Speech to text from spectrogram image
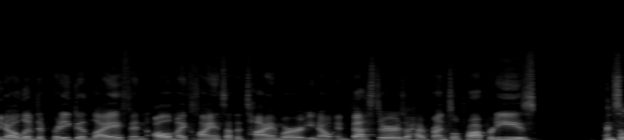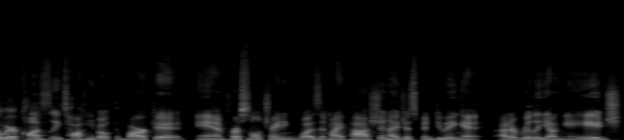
you know, lived a pretty good life. And all of my clients at the time were, you know, investors or had rental properties. And so we were constantly talking about the market, and personal training wasn't my passion. I just been doing it at a really young age.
